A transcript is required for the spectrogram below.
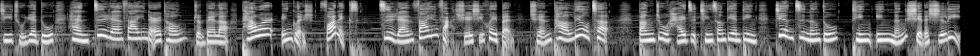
基础阅读和自然发音的儿童准备了 Power English Phonics 自然发音法学习绘本全套六册，帮助孩子轻松奠定见字能读、听音能写的实力。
